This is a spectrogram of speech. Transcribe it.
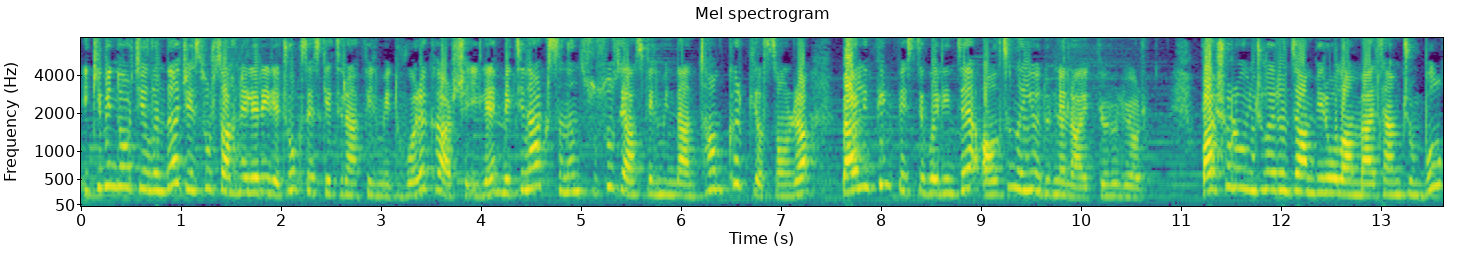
2004 yılında cesur sahneleriyle çok ses getiren filmi Duvara Karşı ile Metin Erksan'ın Susuz Yaz filminden tam 40 yıl sonra Berlin Film Festivali'nde Altın Ayı ödülüne layık görülüyor. Başrol oyuncularından biri olan Meltem Cumbul,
